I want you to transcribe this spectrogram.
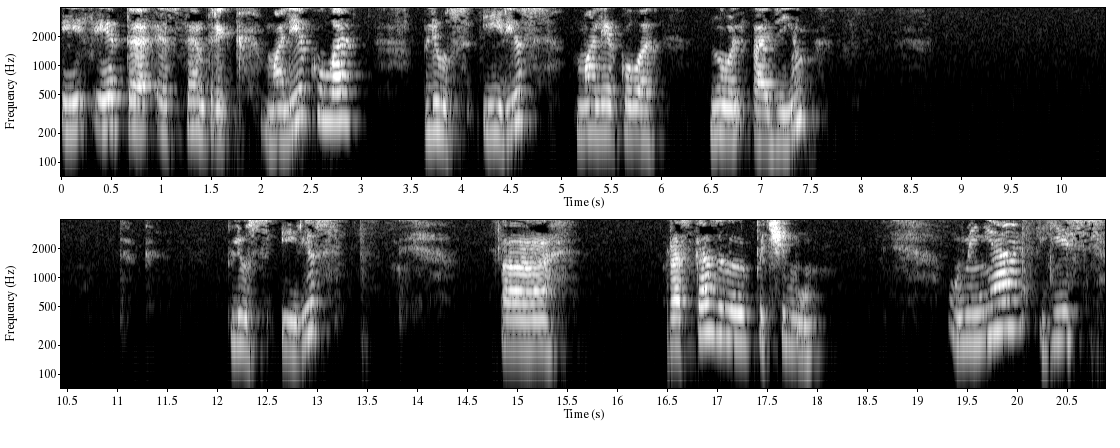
И это Eccentric молекула плюс ирис молекула 0,1. Плюс ирис. А, Рассказываю почему. У меня есть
